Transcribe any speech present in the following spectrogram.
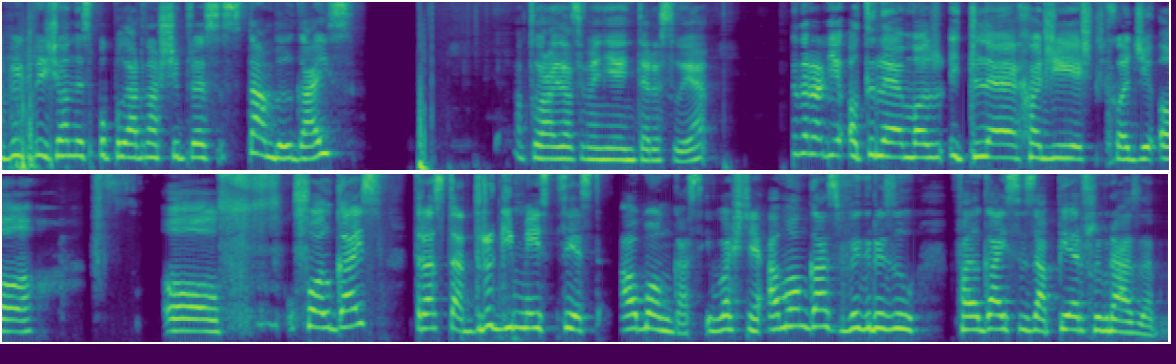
wygryziony z popularności przez Stumble Guys. Aktualizacja mnie nie interesuje. Generalnie o tyle i tyle chodzi, jeśli chodzi o, o Fall Guys. Teraz tak, drugim miejscu jest Among Us. I właśnie Among Us wygryzł Fall Guysy za pierwszym razem.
